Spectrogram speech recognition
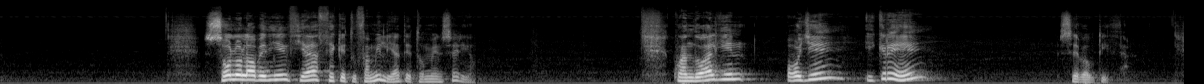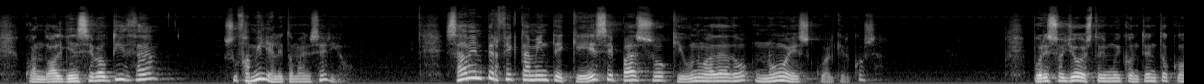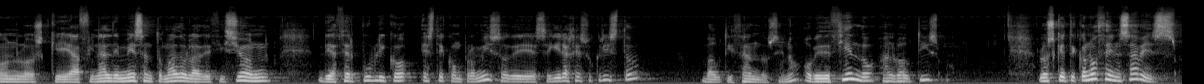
Solo la obediencia hace que tu familia te tome en serio. Cuando alguien oye y cree, se bautiza. Cuando alguien se bautiza, su familia le toma en serio. Saben perfectamente que ese paso que uno ha dado no es cualquier cosa. Por eso yo estoy muy contento con los que a final de mes han tomado la decisión de hacer público este compromiso de seguir a Jesucristo bautizándose, ¿no? Obedeciendo al bautismo. Los que te conocen, sabes,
